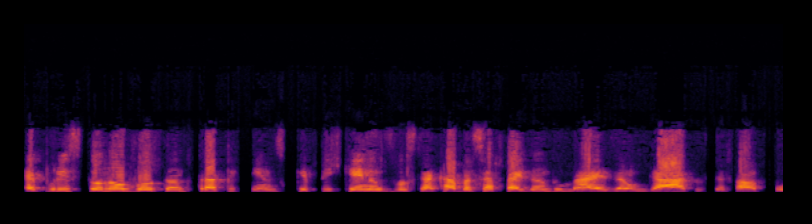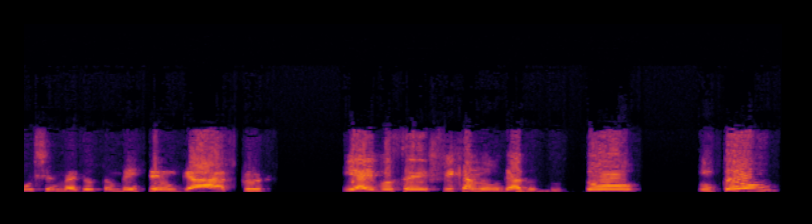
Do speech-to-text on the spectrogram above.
é por isso que eu não vou tanto para pequenos, porque pequenos você acaba se apegando mais. É um gato, você fala, poxa, mas eu também tenho um gato. E aí você fica no lugar do uhum. tutor. Então,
